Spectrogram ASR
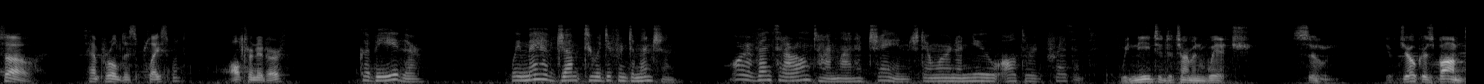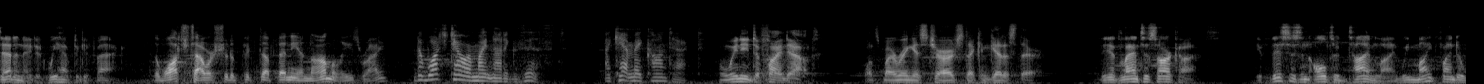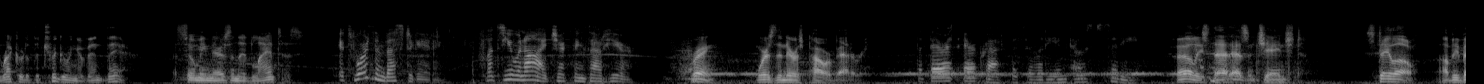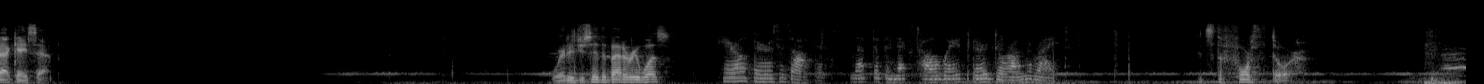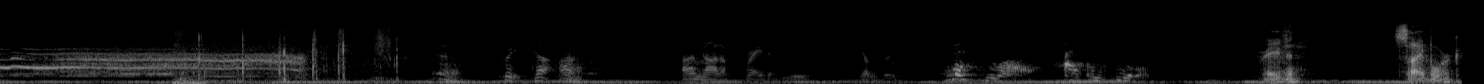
So, temporal displacement? Alternate Earth? Could be either. We may have jumped to a different dimension. Or events in our own timeline have changed, and we're in a new, altered present. We need to determine which. Soon. If Joker's bomb detonated, we have to get back. The watchtower should have picked up any anomalies, right? The watchtower might not exist. I can't make contact. Well, we need to find out. Once my ring is charged, I can get us there. The Atlantis Archives. If this is an altered timeline, we might find a record of the triggering event there. Assuming there's an Atlantis. It's worth investigating. Let's you and I check things out here. Ring, where's the nearest power battery? The Ferris Aircraft Facility in Coast City. Well, at least that hasn't changed. Stay low. I'll be back ASAP. Where did you say the battery was? Carol Ferris's office. Left of the next hallway, third door on the right. It's the fourth door. Pretty tough, aren't you? I'm not afraid of you, children. Yes, you are. I can feel it. Raven? Cyborg?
